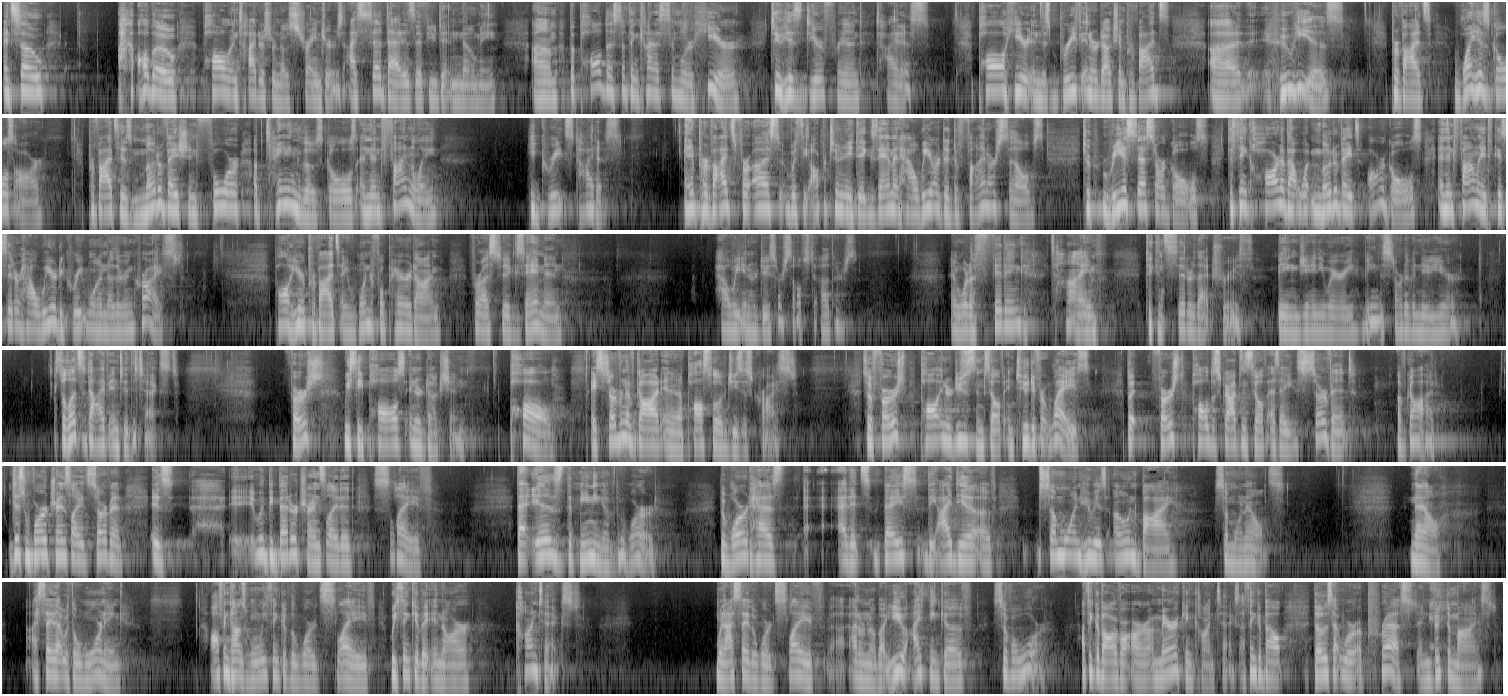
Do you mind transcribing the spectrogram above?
And so, although Paul and Titus are no strangers, I said that as if you didn't know me. Um, but Paul does something kind of similar here to his dear friend Titus. Paul, here in this brief introduction, provides uh, who he is, provides what his goals are, provides his motivation for obtaining those goals, and then finally, he greets Titus. And it provides for us with the opportunity to examine how we are to define ourselves, to reassess our goals, to think hard about what motivates our goals, and then finally to consider how we are to greet one another in Christ. Paul here provides a wonderful paradigm for us to examine how we introduce ourselves to others. And what a fitting time to consider that truth, being January, being the start of a new year. So let's dive into the text. First, we see Paul's introduction. Paul, a servant of God and an apostle of Jesus Christ. So, first, Paul introduces himself in two different ways. But first, Paul describes himself as a servant of God. This word translated servant is, it would be better translated slave. That is the meaning of the word. The word has at its base the idea of someone who is owned by someone else. Now, I say that with a warning. Oftentimes, when we think of the word slave, we think of it in our context. When I say the word slave, uh, I don't know about you, I think of Civil War. I think about our, our American context. I think about those that were oppressed and victimized.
